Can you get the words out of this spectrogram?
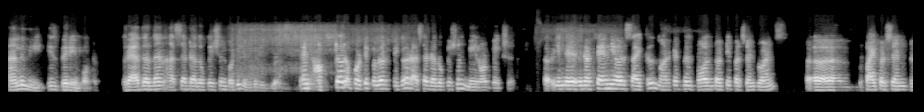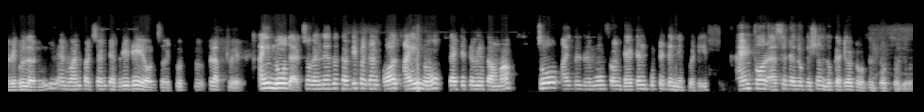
family is very important rather than asset allocation for the individual. And after a particular figure, asset allocation may not make sense. Uh, in a, in a 10 year cycle, market will fall 30% once, uh, 5% regularly, and 1% every day also. It could fluctuate. I know that. So when there's a 30% fall, I know that it will come up. So I will remove from debt and put it in equity. And for asset allocation, look at your total portfolio.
